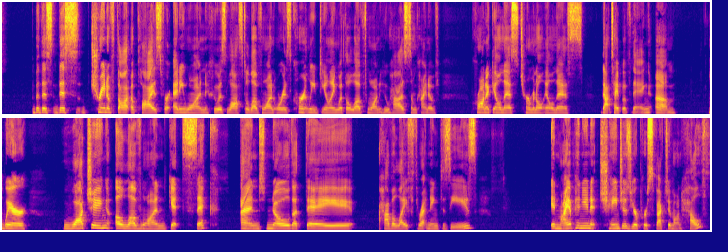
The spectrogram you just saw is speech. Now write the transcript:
but this this train of thought applies for anyone who has lost a loved one or is currently dealing with a loved one who has some kind of chronic illness, terminal illness that type of thing. Um, where watching a loved one get sick and know that they have a life threatening disease, in my opinion, it changes your perspective on health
